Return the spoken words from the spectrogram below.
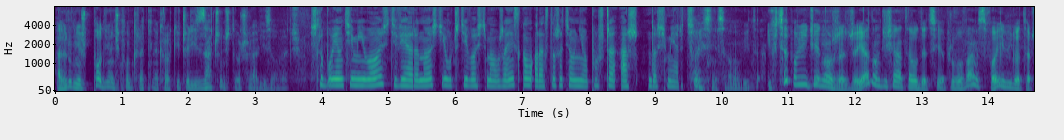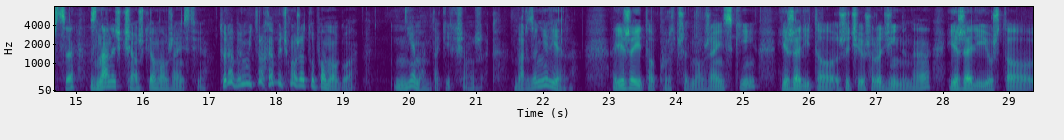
ale również podjąć konkretne kroki, czyli zacząć to już realizować. Ślubuję Ci miłość, wierność i uczciwość małżeńską oraz to, że Cię nie opuszczę aż do śmierci. To jest niesamowite. I chcę powiedzieć jedną rzecz, że jadąc dzisiaj na tę audycję, próbowałem w swojej biblioteczce znaleźć książkę o małżeństwie, która by mi trochę być może tu pomogła. Nie mam takich książek. Bardzo niewiele. Jeżeli to kurs przedmałżeński, jeżeli to życie już rodzinne, jeżeli już to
